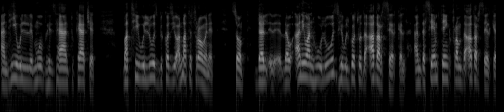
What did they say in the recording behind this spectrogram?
and he will move his hand to catch it but he will lose because you are not throwing it. So the, the anyone who lose he will go to the other circle and the same thing from the other circle.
